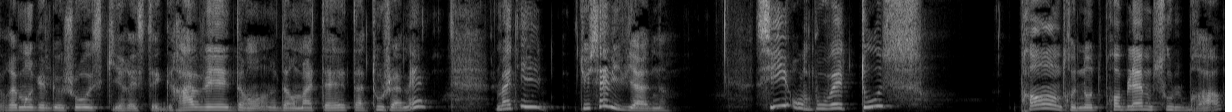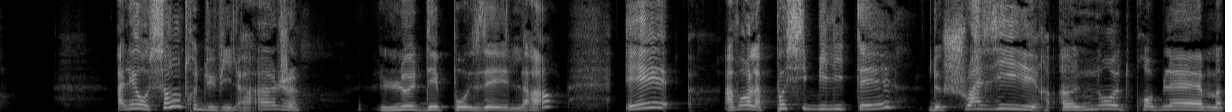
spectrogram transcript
vraiment quelque chose qui est resté gravé dans, dans ma tête à tout jamais, elle m'a dit, tu sais Viviane, si on pouvait tous prendre notre problème sous le bras, aller au centre du village, le déposer là, et avoir la possibilité de choisir un autre problème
